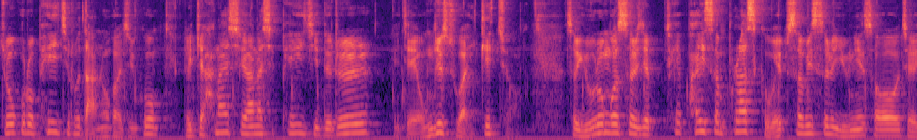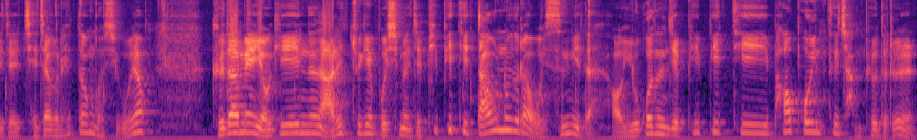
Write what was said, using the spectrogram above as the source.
쪽으로 페이지로 나눠 가지고 이렇게 하나씩 하나씩 페이지들을 이제 옮길 수가 있겠죠 그래서 이런 것을 이제 파이썬 플라스크 웹 서비스를 이용해서 제가 이제 제작을 했던 것이고요. 그 다음에 여기 있는 아래쪽에 보시면 이제 PPT 다운로드라고 있습니다. 어, 요거는 이제 PPT 파워포인트 장표들을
